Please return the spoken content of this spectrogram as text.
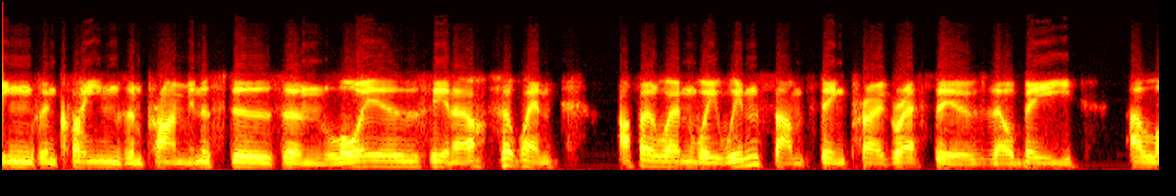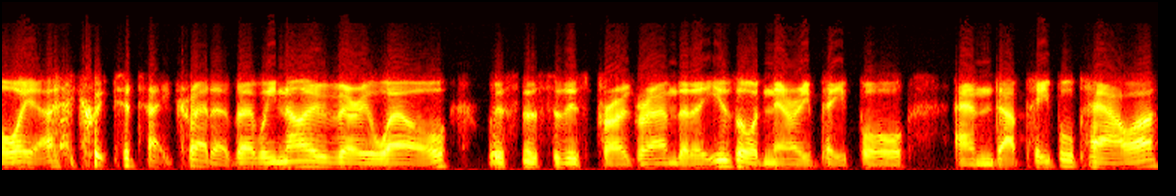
kings and queens and prime ministers and lawyers. You know, so when often when we win something progressive, there'll be a lawyer quick to take credit. But we know very well, listeners to this program, that it is ordinary people and uh, people power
